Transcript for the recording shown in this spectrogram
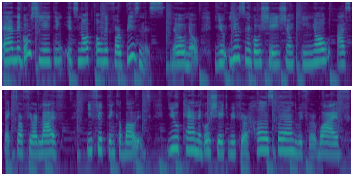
And negotiating it's not only for business. No no. You use negotiation in all aspects of your life if you think about it. You can negotiate with your husband with your wife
